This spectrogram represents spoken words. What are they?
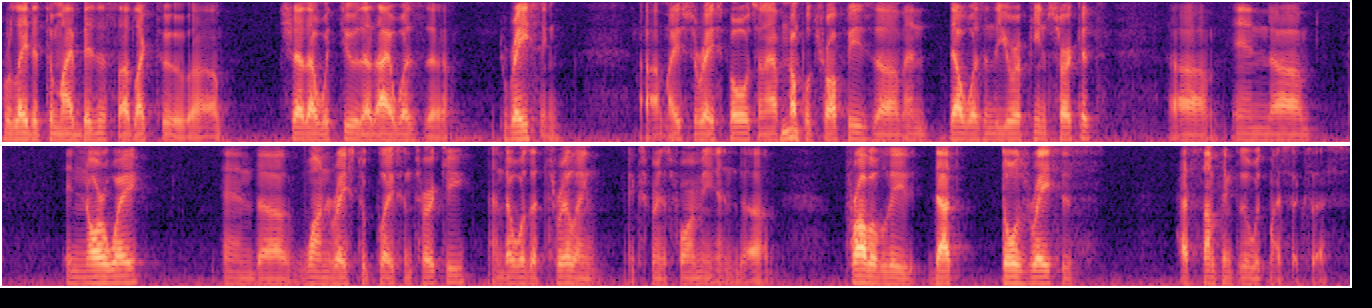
related to my business. I'd like to uh, share that with you that I was uh, racing. Um, I used to race boats and I have a mm. couple trophies, um, and that was in the European circuit um, in um, in Norway, and uh, one race took place in Turkey, and that was a thrilling experience for me. And uh, probably that those races has something to do with my success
